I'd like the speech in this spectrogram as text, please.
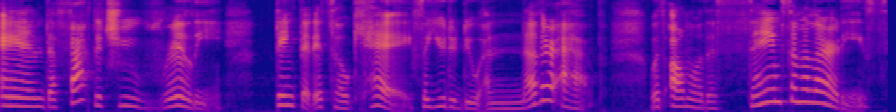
And the fact that you really think that it's okay for you to do another app with almost the same similarities,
